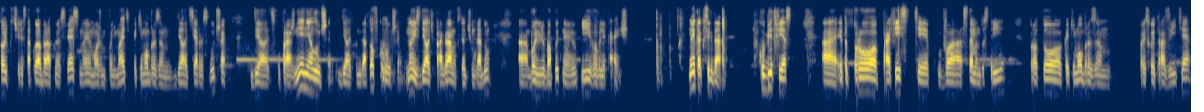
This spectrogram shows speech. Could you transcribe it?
только через такую обратную связь мы можем понимать, каким образом делать сервис лучше, делать упражнения лучше, делать подготовку лучше, ну и сделать программу в следующем году а, более любопытной и вовлекающей. Ну и как всегда, Кубитфест а, – это про профессии в STEM-индустрии, про то, каким образом происходит развитие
